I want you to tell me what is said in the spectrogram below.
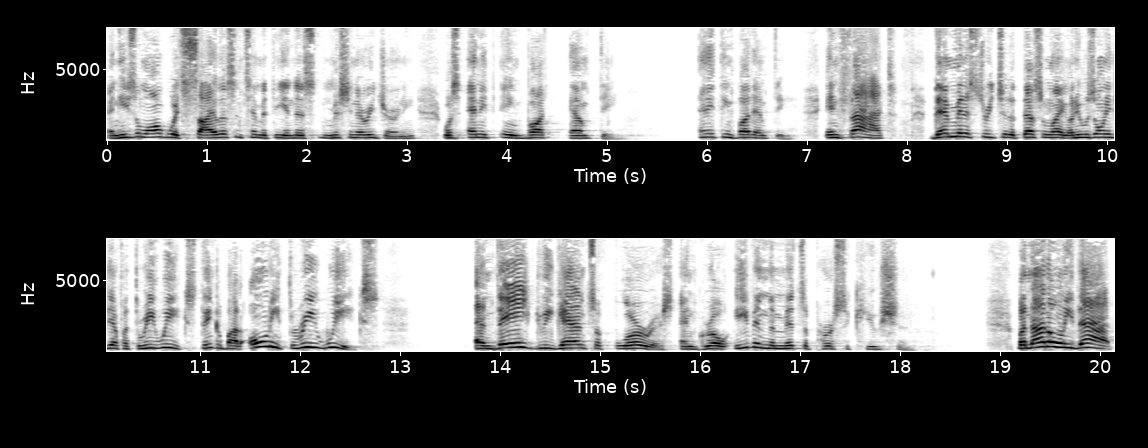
and he's along with Silas and Timothy in this missionary journey, was anything but empty. Anything but empty. In fact, their ministry to the Thessalonians, he was only there for three weeks. Think about it, only three weeks. And they began to flourish and grow, even in the midst of persecution. But not only that,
